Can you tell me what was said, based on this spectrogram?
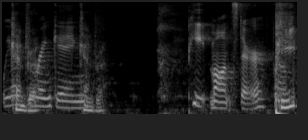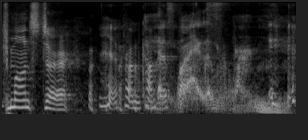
We are Kendra. drinking Kendra. Peat Monster from, Peat Monster. from Compass Box.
